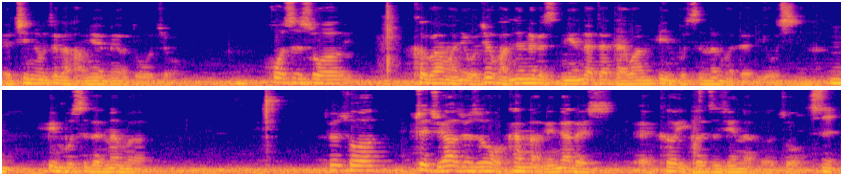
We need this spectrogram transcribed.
呃进入这个行业没有多久，或是说客观环境，我觉得反正那个年代在台湾并不是那么的流行啊，嗯并不是的那么，就是说最主要就是说我看到人家的呃科与科之间的合作，是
